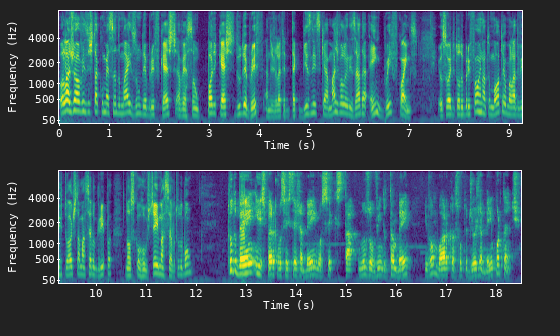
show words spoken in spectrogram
Olá, jovens! Está começando mais um The Briefcast, a versão podcast do The Brief, a newsletter de tech business que é a mais valorizada em Brief Coins. Eu sou o editor do Briefão, Renato Mota, e ao meu lado virtual está Marcelo Gripa, nosso co-host. E aí, Marcelo, tudo bom? Tudo bem e espero que você esteja bem, você que está nos ouvindo também. E vamos embora que o assunto de hoje é bem importante.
